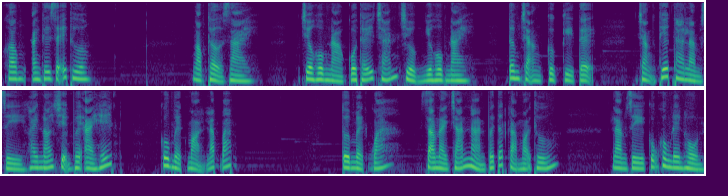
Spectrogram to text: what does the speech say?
Không, anh thấy dễ thương. Ngọc thở dài. Chưa hôm nào cô thấy chán trường như hôm nay. Tâm trạng cực kỳ tệ. Chẳng thiết tha làm gì hay nói chuyện với ai hết. Cô mệt mỏi lắp bắp. Tôi mệt quá. Dạo này chán nản với tất cả mọi thứ. Làm gì cũng không lên hồn.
